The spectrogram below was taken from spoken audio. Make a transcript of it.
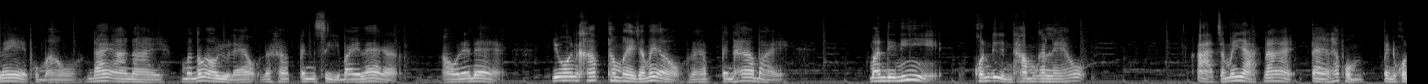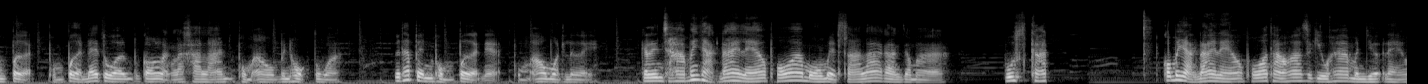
เล่ผมเอา ได้อาร์ไนมันต้องเอาอยู่แล้วนะครับ เป็น 4 ใบแรกอะเอาแน่ๆโยนครับทำไมจะไม่เอานะครับ เป็น 5 ใบ มันดินี่คนอื่นทำกันแล้ว อาจจะไม่อยากได้ แต่ถ้าผมเป็นคนเปิด ผมเปิดได้ตัวกองหลังราคาล้าน ผมเอาเป็น 6 ตัว คือถ้าเป็นผมเปิดเนี่ย ผมเอาหมดเลยกาเลนชาไม่อยากได้แล้ว เพราะว่าโมเมดซาร่ากำลังจะมาบูสกัต ก็ไม่อยากได้แล้ว เพราะว่าทาวห้าสกิลห้ามันเยอะแล้ว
